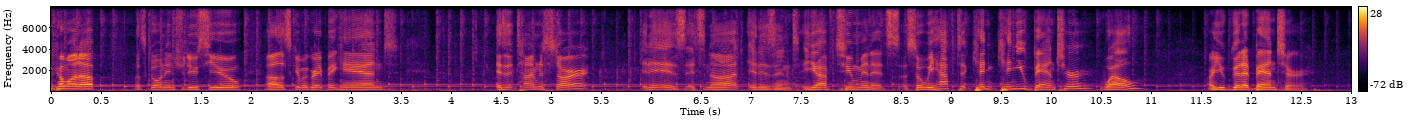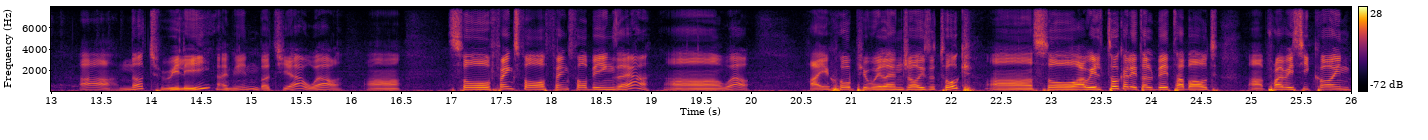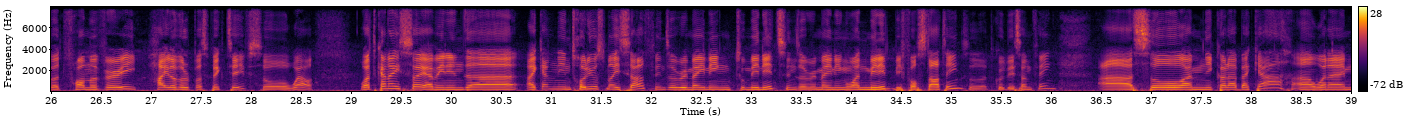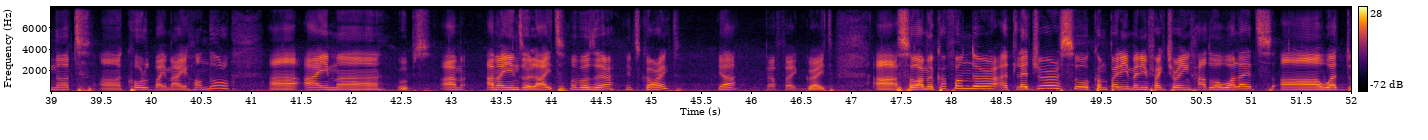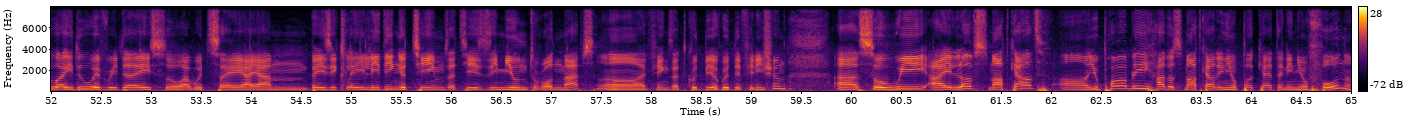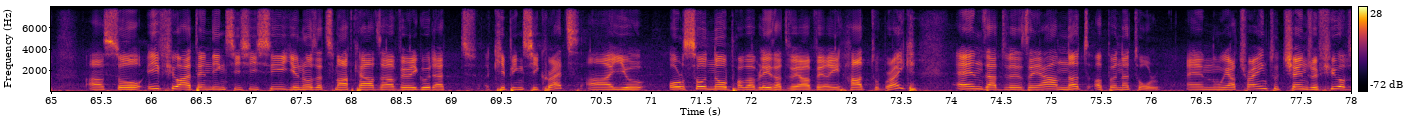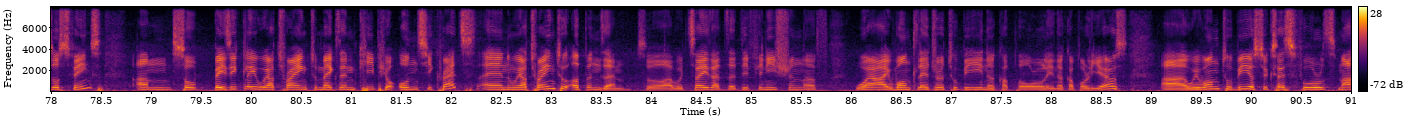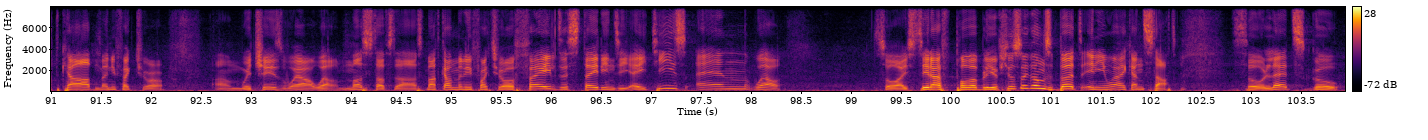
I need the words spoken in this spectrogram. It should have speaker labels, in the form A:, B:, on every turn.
A: and come on up. Let's go and introduce you. Uh, let's give him a great big hand. Is it time to start? It is. It's not. It isn't. You have two minutes. So we have to. Can Can you banter well? Are you good at banter?
B: Ah, not really. I mean, but yeah, well. Uh, so thanks for thanks for being there. Uh, well, I hope you will enjoy the talk. Uh, so I will talk a little bit about uh, privacy coin, but from a very high-level perspective. So well, what can I say? I mean, in the I can introduce myself in the remaining two minutes, in the remaining one minute before starting. So that could be something. Uh, so I'm Nicolas Bacca. Uh, when I'm not uh, called by my handle, uh, I'm. oops. am I in the light over there? It's correct. Yeah. Perfect, great. Uh, so I'm a co-founder at Ledger, so company manufacturing hardware wallets. Uh, what do I do every day? So I would say I am basically leading a team that is immune to roadmaps. Uh, I think that could be a good definition. Uh, so we, I love smart cards. Uh, you probably have a smart card in your pocket and in your phone. Uh, so if you are attending CCC, you know that smart cards are very good at keeping secrets. you also know probably that they are very hard to break and that they are not open at all. And we are trying to change a few of those things. Um, so basically, we are trying to make them keep your own secrets, and we are trying to open them. So I would say that the definition of where I want Ledger to be in a couple in a couple years, uh, we want to be a successful smart card manufacturer. Um, which is where, well, most of the smart card manufacturers failed. They stayed in the 80s, and, well, so I still have probably a few seconds, but anyway, I can start. So let's go.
